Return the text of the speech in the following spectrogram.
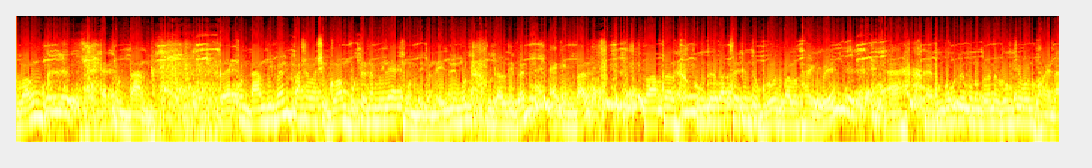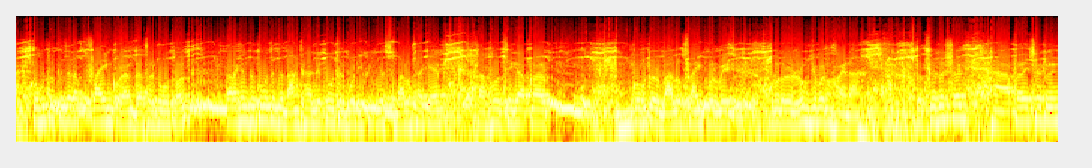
এবং এক মুঠ ধান তো এক মুঠ দান দিবেন, পাশাপাশি গম, ভুট্টাটা মিলে এক মুঠ দিবেন। এই দুই মুঠ টোটাল দিবেন, এক একবার। তো আপনার কবুতরের বাচ্চা কিন্তু গ্রোথ ভালো থাকবে। এবং কবুতরের কোনো ধরনের রোগ জীবন হয় না। কবুতরকে যারা ফ্লাইং করান গ্রাসের কবুতর তারা কিন্তু কবুতরকে ধান খাওয়ালে কবুতর বডি ফিটনেস ভালো থাকে। তারপর হচ্ছে গিয়ে আপনার কবুতর ভালো ফ্লাইং করবে কোনো ধরনের রোগ জীবাণু হয় না। তো প্রিয় দর্শক হ্যাঁ, আপনারা ইচ্ছা করেন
